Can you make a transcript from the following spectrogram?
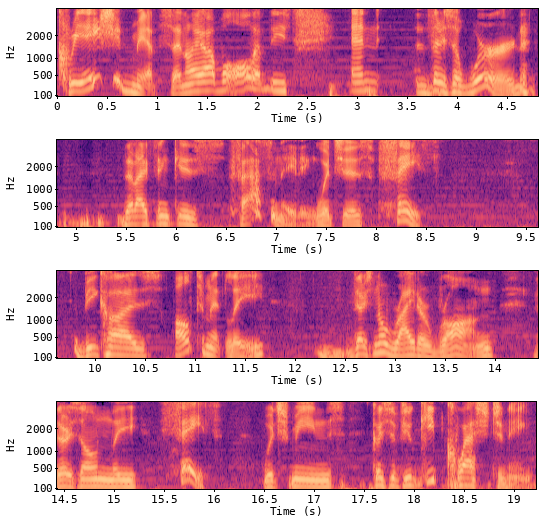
creation myths, and I all have these. And there's a word that I think is fascinating, which is faith, because ultimately there's no right or wrong. There's only faith, which means because if you keep questioning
